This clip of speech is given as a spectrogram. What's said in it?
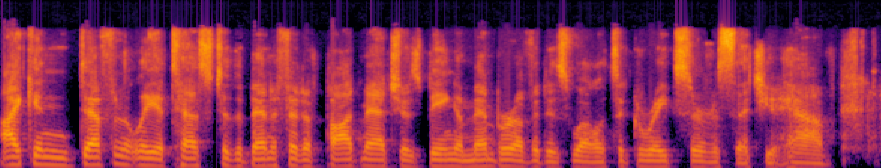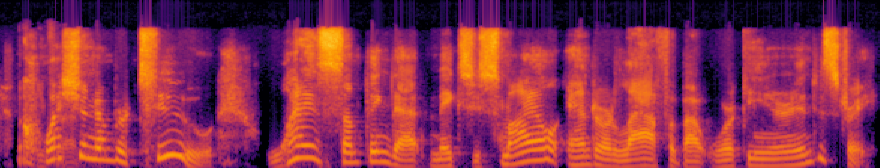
I can definitely attest to the benefit of Podmatch as being a member of it as well. It's a great service that you have. Thank Question you number two What is something that makes you smile and or laugh about working in your industry?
